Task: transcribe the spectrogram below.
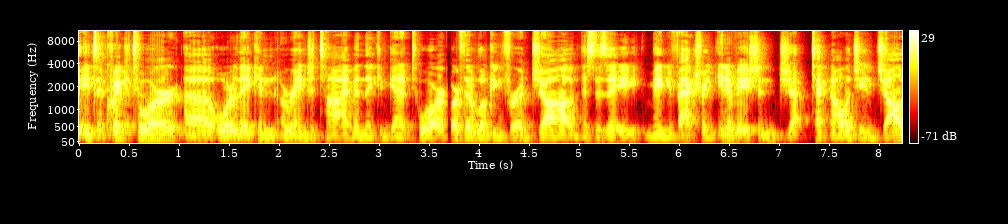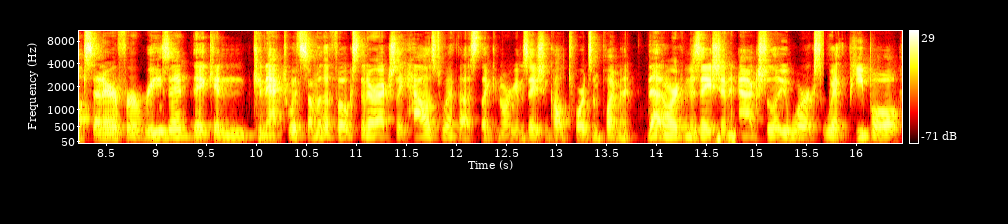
It's a quick tour, uh, or they can arrange a time and they can get a tour. Or if they're looking for a job, this is a manufacturing innovation jo- technology and job center for a reason. They can connect with some of the folks that are actually housed with us, like an organization called Towards Employment. That organization mm-hmm. actually works with people,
